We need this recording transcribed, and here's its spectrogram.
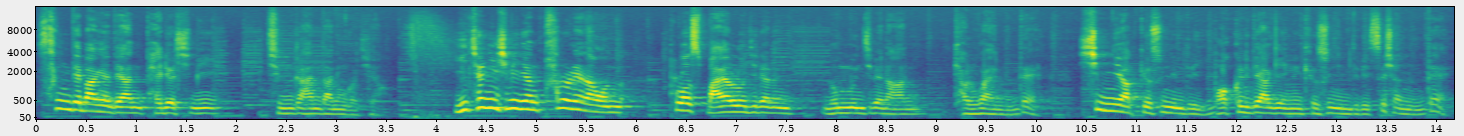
상대방에 대한 배려심이 증가한다는 거죠. 2022년 8월에 나온 플러스 바이올로지라는 논문집에 나온 결과였는데 심리학 교수님들이 버클리 대학에 있는 교수님들이 쓰셨는데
